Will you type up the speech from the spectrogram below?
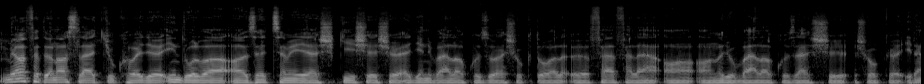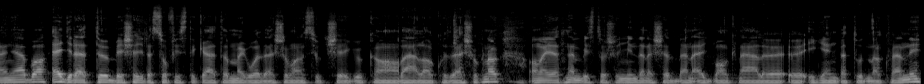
Mi alapvetően azt látjuk, hogy indulva az egyszemélyes kis és egyéni vállalkozásoktól felfele a, a nagyobb vállalkozások irányába, egyre több és egyre szofisztikáltabb megoldásra van szükségük a vállalkozásoknak, amelyet nem biztos, hogy minden esetben egy banknál igénybe tudnak venni,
